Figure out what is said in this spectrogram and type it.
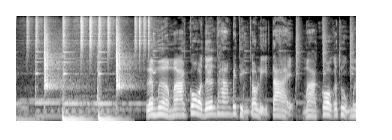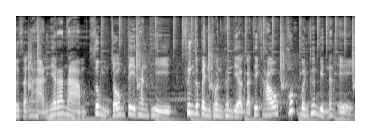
และเมื่อมาโก้เดินทางไปถึงเกาหลีใต้ มาโก้ก็ถูกมือสังหารนิรนาม ซุ่มโจมตีทันที ซึ่งก็เป็นคนคนเดียวกับที่เขาพบบนเครื่องบินนั่นเอง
